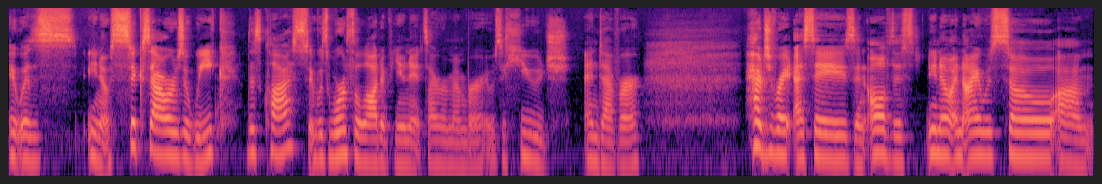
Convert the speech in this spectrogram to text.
It was, you know, six hours a week, this class. It was worth a lot of units, I remember. It was a huge endeavor. Had to write essays and all of this, you know, and I was so, um,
